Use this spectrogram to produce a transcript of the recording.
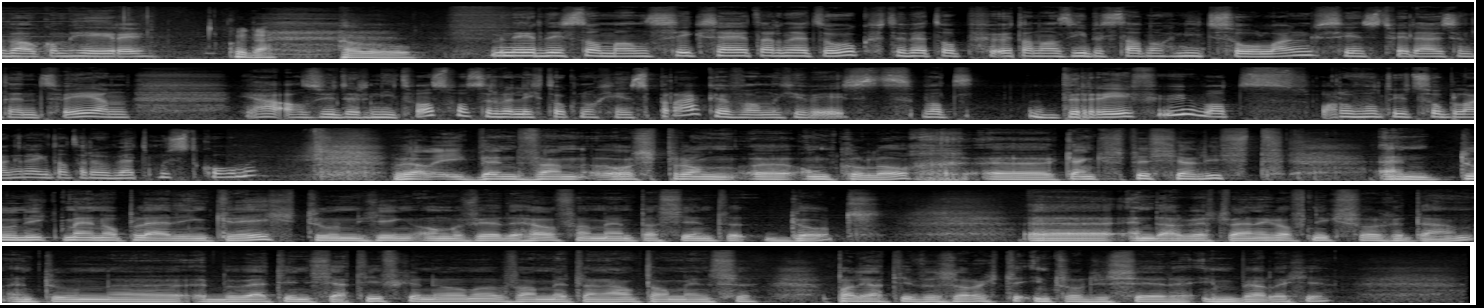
Welkom, heren. Goedendag. Hallo. Meneer Distelmans, ik zei het daarnet ook, de wet op euthanasie bestaat nog niet zo lang, sinds 2002. En ja, als u er niet was, was er wellicht ook nog geen sprake van geweest. Wat dreef u? Wat, waarom vond u het zo belangrijk dat er een wet moest komen? Wel, ik ben van oorsprong uh, oncoloog, uh, kankerspecialist. En toen ik mijn opleiding kreeg, toen ging ongeveer de helft van mijn patiënten dood. Uh, en daar werd weinig of niks voor gedaan. En toen uh, hebben wij het initiatief genomen van met een aantal mensen palliatieve zorg te introduceren in België.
